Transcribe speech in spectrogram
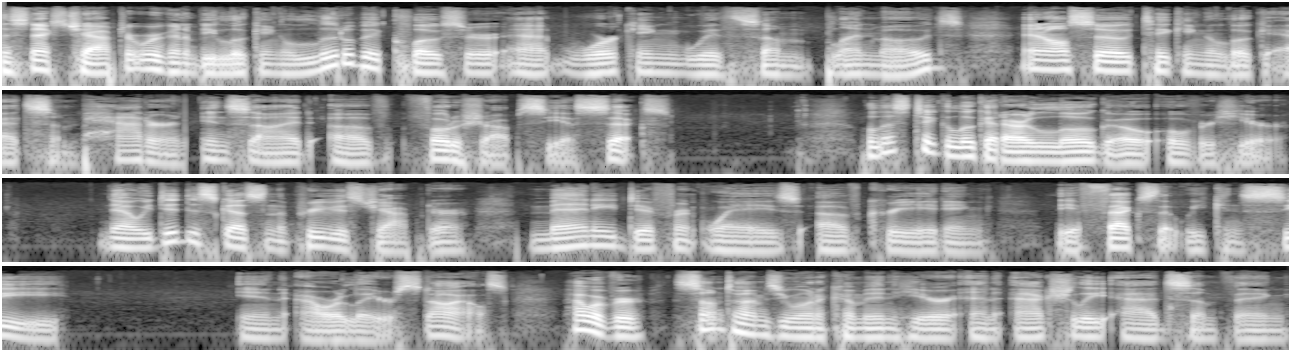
this next chapter, we're going to be looking a little bit closer at working with some blend modes and also taking a look at some patterns inside of Photoshop CS6. Well, let's take a look at our logo over here. Now, we did discuss in the previous chapter many different ways of creating the effects that we can see in our layer styles. However, sometimes you want to come in here and actually add something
